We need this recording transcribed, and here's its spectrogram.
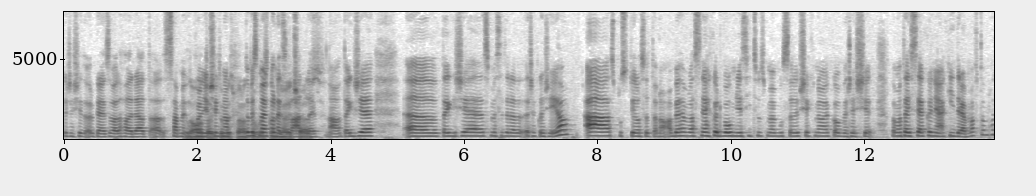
řešit, organizovat, hledat a sami no, úplně všechno, to bychom, to bychom jako nezvládli. No, takže Uh, takže jsme si teda řekli, že jo a spustilo se to, no. A během vlastně jako dvou měsíců jsme museli všechno jako vyřešit. Pamatuješ si jako nějaký drama v tomhle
